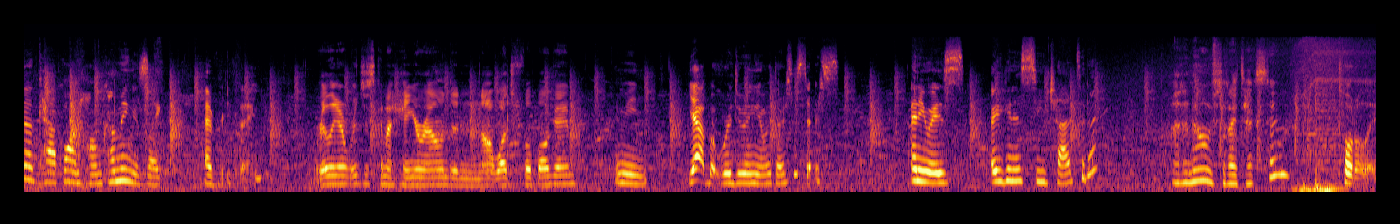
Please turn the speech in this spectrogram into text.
Being a Kappa on homecoming is like everything. Really? Aren't we just gonna hang around and not watch a football game? I mean, yeah, but we're doing it with our sisters. Anyways, are you gonna see Chad today? I don't know. Should I text him? Totally.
